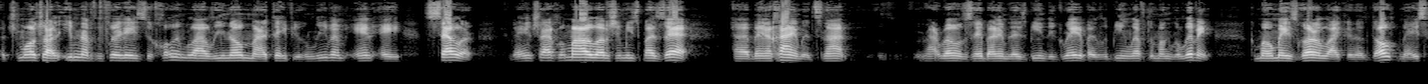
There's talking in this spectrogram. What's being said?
a small child, even after three days, the you can leave him in a cellar. Uh, it's not not relevant to say about him that he's being degraded by being left among the living. Kamo mace got like an adult mace.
